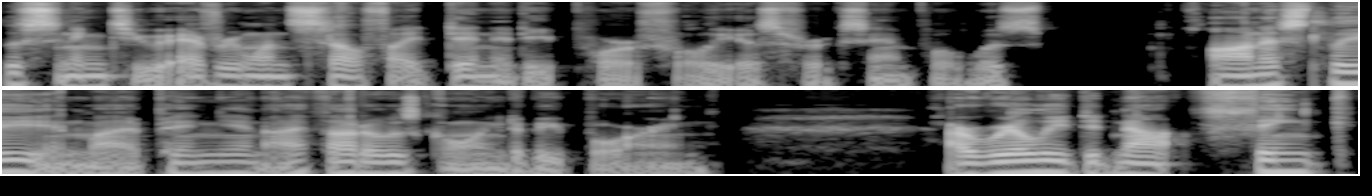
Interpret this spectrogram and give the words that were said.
Listening to everyone's self identity portfolios, for example, was honestly, in my opinion, I thought it was going to be boring. I really did not think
